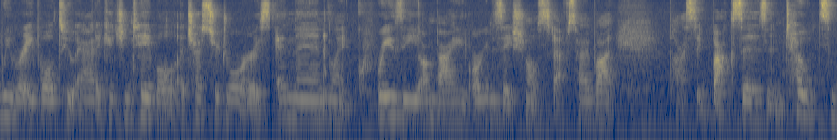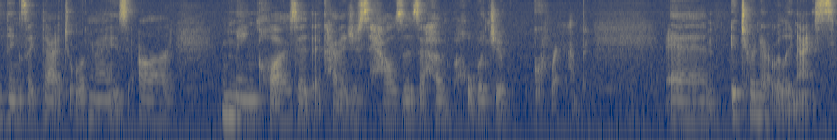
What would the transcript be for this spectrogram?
We were able to add a kitchen table, a chest of drawers, and then went crazy on buying organizational stuff. So I bought plastic boxes and totes and things like that to organize our main closet that kind of just houses a whole bunch of crap. And it turned out really nice.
